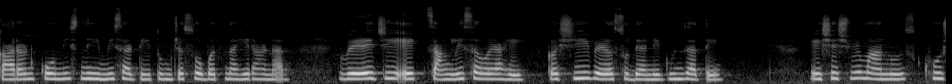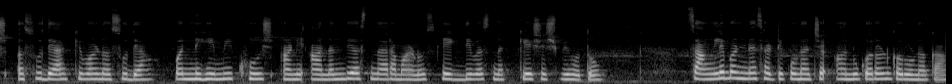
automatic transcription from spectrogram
कारण कोणीच नेहमीसाठी तुमच्यासोबत नाही राहणार. वेळेची एक चांगली सवय आहे कशीही वेळ असू निघून जाते. यशस्वी माणूस खुश असू द्या किंवा नसू द्या पण नेहमी खुश आणि आनंदी असणारा माणूस एक दिवस नक्की यशस्वी होतो. चांगले बनण्यासाठी कुणाचे अनुकरण करू नका.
